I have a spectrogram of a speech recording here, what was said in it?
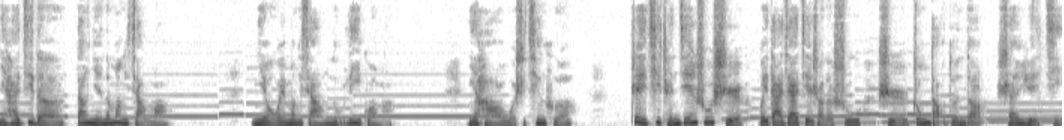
你还记得当年的梦想吗？你有为梦想努力过吗？你好，我是清河。这一期晨间书室为大家介绍的书是中岛敦的《山月记》。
